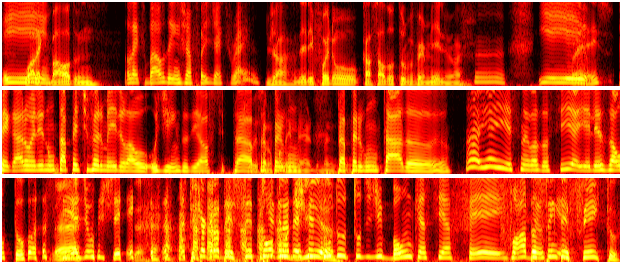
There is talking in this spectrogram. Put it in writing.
e e... o Alec Baldwin. O Alec Baldwin já foi Jack Ryan? Já. Ele foi no Caçal do Outubro Vermelho, eu acho. Ah. E É, é pegaram ele num tapete vermelho lá, o, o Jim do The Office, pra, pra, pergun merda, mas... pra eu- perguntar do... Ah, e aí, esse negócio da CIA? E ele exaltou a CIA É. de um jeito. Você tem que agradecer Tem todo que agradecer dia. tudo, tudo de bom que a CIA fez. Fada sem defeito.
